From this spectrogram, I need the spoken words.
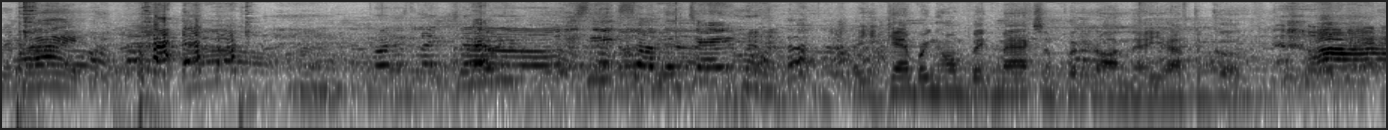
tonight. Six on the table. Hey, you can't bring home Big Macs and put it on there. You have to cook. Ah.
